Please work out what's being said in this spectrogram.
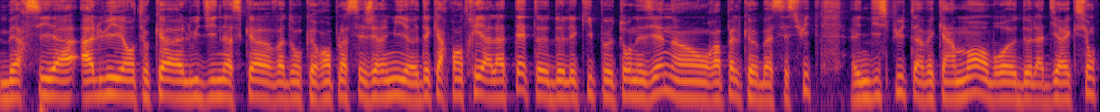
Merci à, lui. En tout cas, Luigi Nasca va donc remplacer Jérémy euh, Descarpentries à la tête de l'équipe tournaisienne. On rappelle que bah, c'est suite à une dispute avec un membre de la direction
